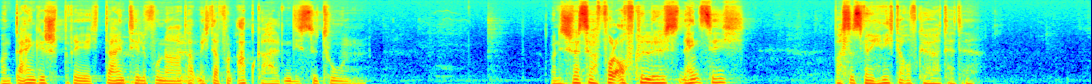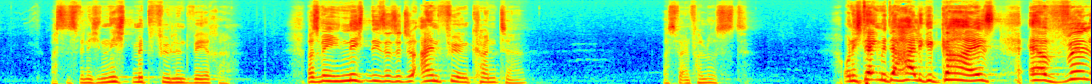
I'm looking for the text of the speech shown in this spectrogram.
Und dein Gespräch, dein Telefonat hat mich davon abgehalten, dies zu tun. Und die Schwester voll aufgelöst denkt sich, was ist, wenn ich nicht darauf gehört hätte? Was ist, wenn ich nicht mitfühlend wäre? Was, wenn ich nicht in diese Situation einfühlen könnte? Was für ein Verlust. Und ich denke mir, der Heilige Geist, er will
